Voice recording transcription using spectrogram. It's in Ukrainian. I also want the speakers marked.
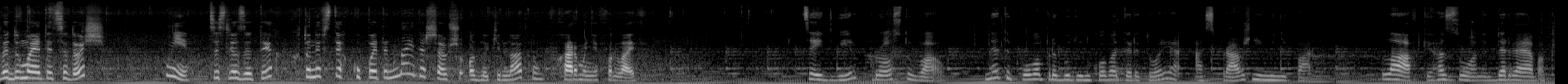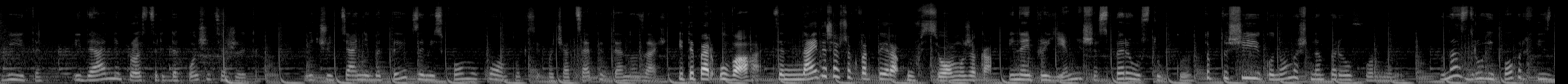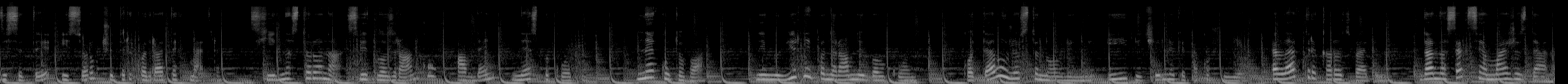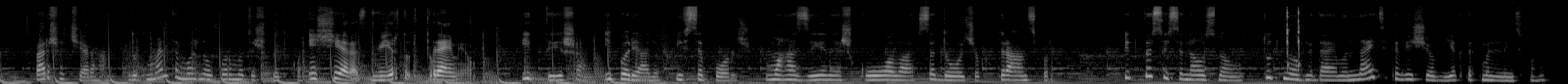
Speaker 1: Ви думаєте, це дощ? Ні, це сльози тих, хто не встиг купити найдешевшу однокімнатну в Harmony for Life.
Speaker 2: Цей двір просто вау. Не типова прибудинкова територія, а справжній міні-парк. Лавки, газони, дерева, квіти ідеальний простір, де хочеться жити. Відчуття, ніби ти в заміському комплексі, хоча це південно-захід.
Speaker 1: І тепер увага! Це найдешевша квартира у всьому ЖК.
Speaker 2: І найприємніше з переуступкою, тобто ще й економиш на переоформленні. У нас другий поверх із 10 і 44 квадратних метрів. Східна сторона, світло зранку, а вдень не спекотно. Не кутова, неймовірний панорамний балкон. Котел уже встановлений і лічильники також є. Електрика розведена. Дана секція майже здана. Перша черга. Документи можна оформити швидко.
Speaker 1: І ще раз, двір тут преміум.
Speaker 2: І тиша, і порядок, і все поруч. Магазини, школа, садочок, транспорт. Підписуйся на основу. Тут ми оглядаємо найцікавіші об'єкти Хмельницького.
